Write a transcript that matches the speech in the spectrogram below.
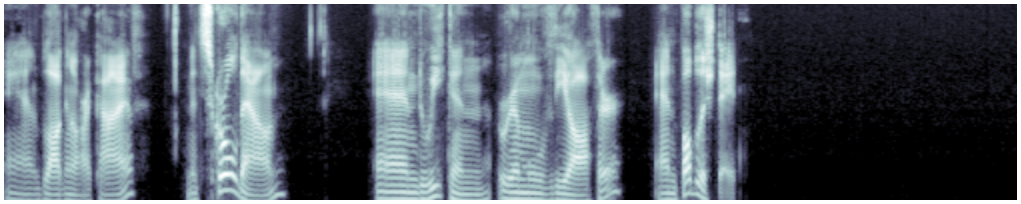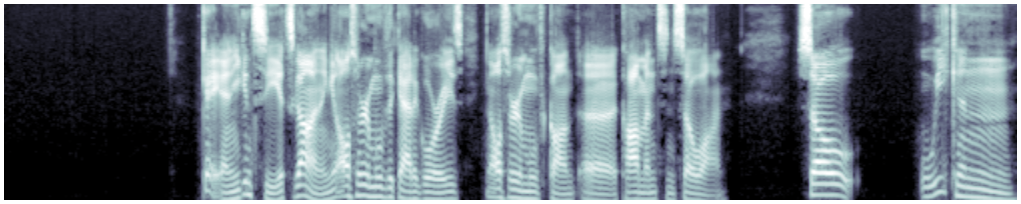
and blog and archive and scroll down and we can remove the author and publish date. Okay, and you can see it's gone. You can also remove the categories, you can also remove uh, comments and so on. So we can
